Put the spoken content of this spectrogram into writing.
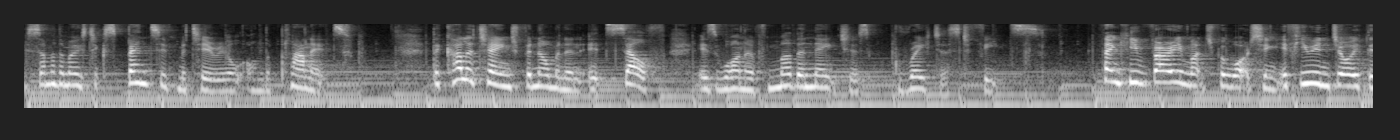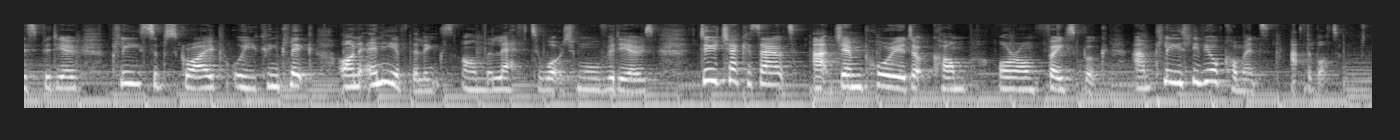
is some of the most expensive material on the planet. The colour change phenomenon itself is one of Mother Nature's greatest feats. Thank you very much for watching. If you enjoyed this video, please subscribe or you can click on any of the links on the left to watch more videos. Do check us out at gemporia.com or on Facebook and please leave your comments at the bottom.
